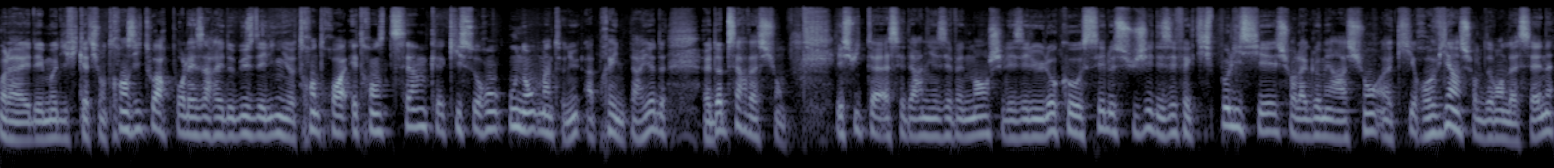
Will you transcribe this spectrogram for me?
Voilà, et des modifications transitoires pour les arrêts de bus des lignes 33 et 35 qui seront ou non maintenus après une période d'observation. Et suite à ces derniers événements chez les élus locaux, c'est le sujet des effectifs policiers sur l'agglomération euh, qui revient sur le devant de la scène.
